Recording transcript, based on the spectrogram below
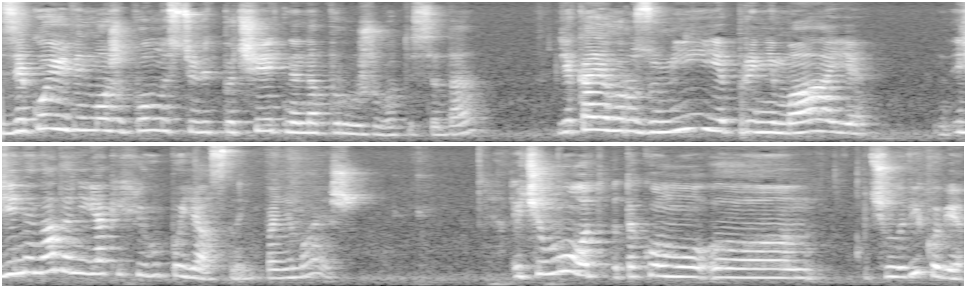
З якою він може повністю відпочити, не напружуватися, да? яка його розуміє, приймає. Їй не треба ніяких його пояснень, розумієш? І чому от такому о, чоловікові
